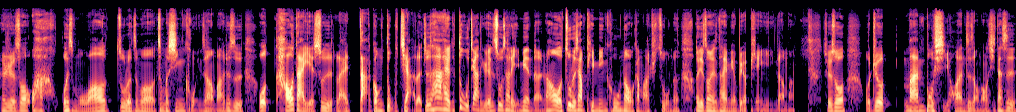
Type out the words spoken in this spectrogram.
就觉得说哇，为什么我要住的这么这么辛苦？你知道吗？就是我好歹也是来打工度假的，就是他还有个度假的元素在里面呢。然后我住的像贫民窟，那我干嘛去住呢？而且重点是他也没有比较便宜，你知道吗？所以说我就。蛮不喜欢这种东西，但是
